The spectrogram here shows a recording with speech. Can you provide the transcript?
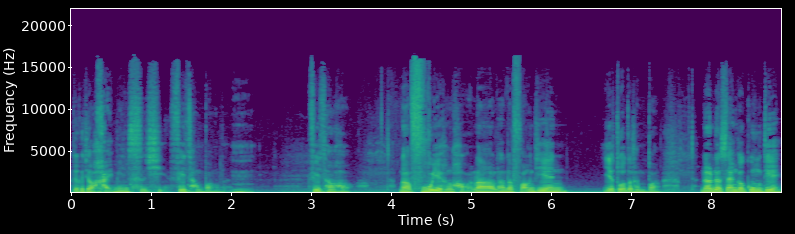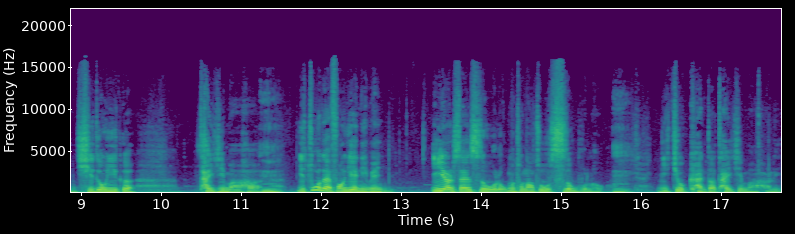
那个叫海明瓷器，非常棒的。嗯，非常好。那服务也很好，那他的房间也做得很棒。那那三个宫殿，其中一个泰姬玛哈，嗯，你坐在房间里面，一二三四五楼，我们通常住四五楼，嗯，你就看到泰姬玛哈里，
